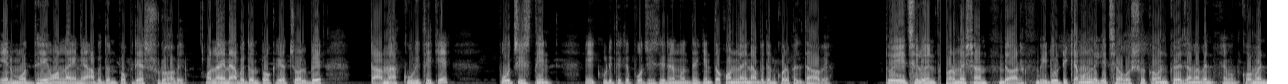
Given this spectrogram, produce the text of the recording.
এর মধ্যেই অনলাইনে আবেদন প্রক্রিয়া শুরু হবে। অনলাইনে আবেদন প্রক্রিয়া চলবে টানা কুড়ি থেকে পঁচিশ দিন। এই কুড়ি থেকে পঁচিশ দিনের মধ্যে কিন্তু অনলাইনে আবেদন করে ফেলতে হবে। তো এই ছিল ইনফরমেশান দেওয়ার। ভিডিওটি কেমন লেগেছে অবশ্যই কমেন্ট করে জানাবেন এবং কমেন্ট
